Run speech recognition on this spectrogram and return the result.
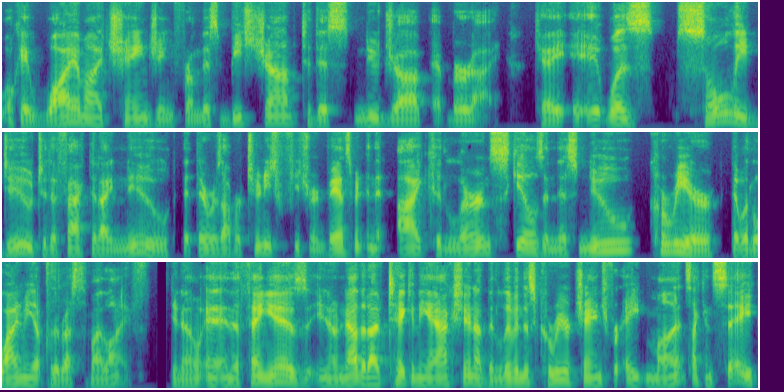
okay, why am I changing from this beach job to this new job at Birdeye? Okay. It, it was, solely due to the fact that I knew that there was opportunities for future advancement and that I could learn skills in this new career that would line me up for the rest of my life. You know, and, and the thing is, you know, now that I've taken the action, I've been living this career change for eight months. I can say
